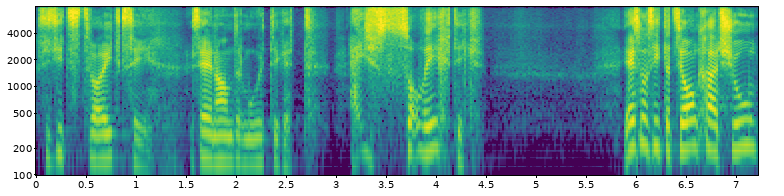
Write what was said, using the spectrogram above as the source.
Sie waren zu zweit. Sie haben einander ermutigt. Hey, das ist so wichtig. Ich hatte eine Situation in der Schule,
